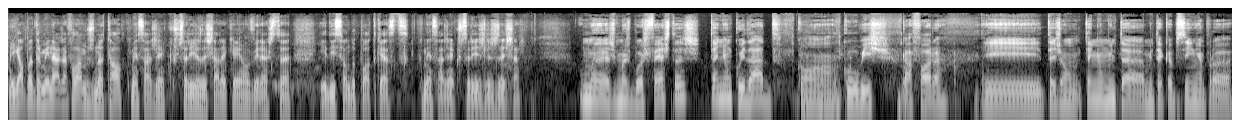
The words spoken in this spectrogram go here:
Miguel, para terminar, já falámos do Natal. Que mensagem é que gostarias de deixar a quem ouvir esta edição do podcast? Que mensagem é que gostarias de lhes deixar? Umas, umas boas festas, tenham cuidado com, com o bicho cá fora e tenham, tenham muita, muita cabecinha para.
